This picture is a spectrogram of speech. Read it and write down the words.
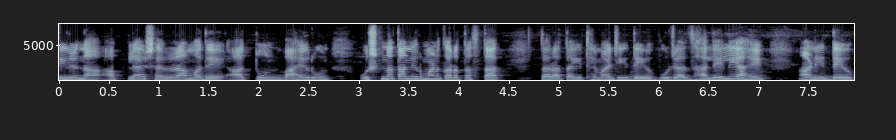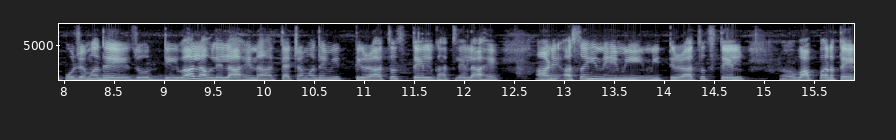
तीळ ना आपल्या शरीरामध्ये आतून बाहेरून उष्णता निर्माण करत असतात. तर आता इथे माझी देवपूजा झालेली आहे आणि देवपूजेमध्ये जो दिवा लावलेला आहे ना त्याच्यामध्ये मी तिळाचंच तेल घातलेलं आहे आणि असंही नेहमी मी तिळाचंच तेल वापरते.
